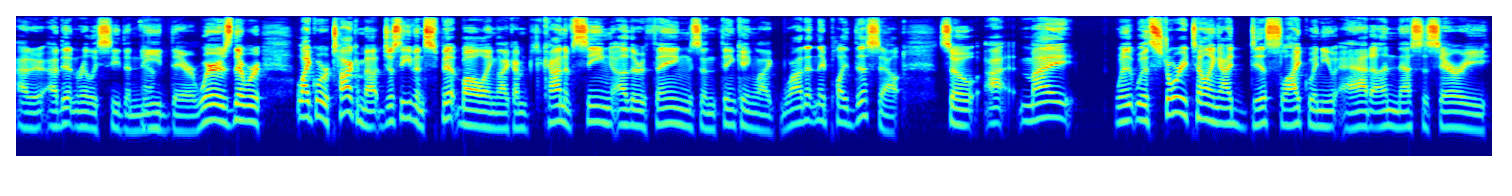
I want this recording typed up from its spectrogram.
I, I didn't really see the Yeah. need there. Whereas there were, like we were talking about, just even spitballing, like I'm kind of seeing other things and thinking, like, why didn't they play this out? So I my with, with storytelling, I dislike when you add unnecessary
